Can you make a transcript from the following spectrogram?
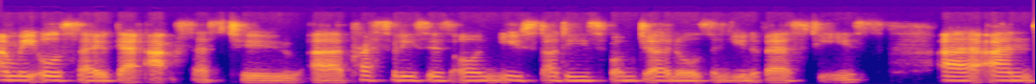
and we also get access to uh, press releases on new studies from journals and universities. Uh, and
